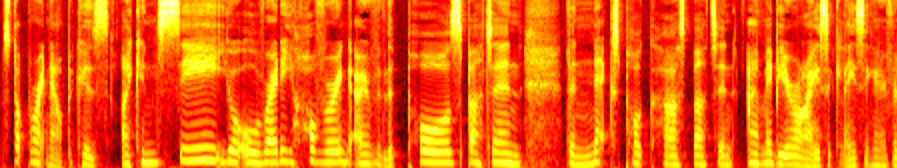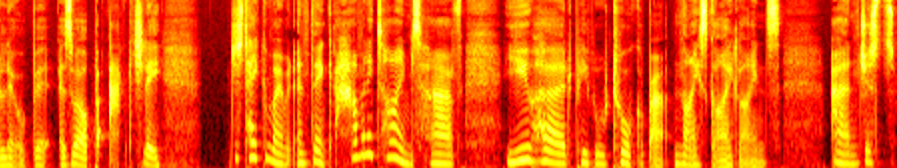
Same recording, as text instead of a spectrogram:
stop right now because I can see you're already hovering over the pause button, the next podcast button, and maybe your eyes are glazing over a little bit as well. But actually, just take a moment and think how many times have you heard people talk about NICE guidelines and just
